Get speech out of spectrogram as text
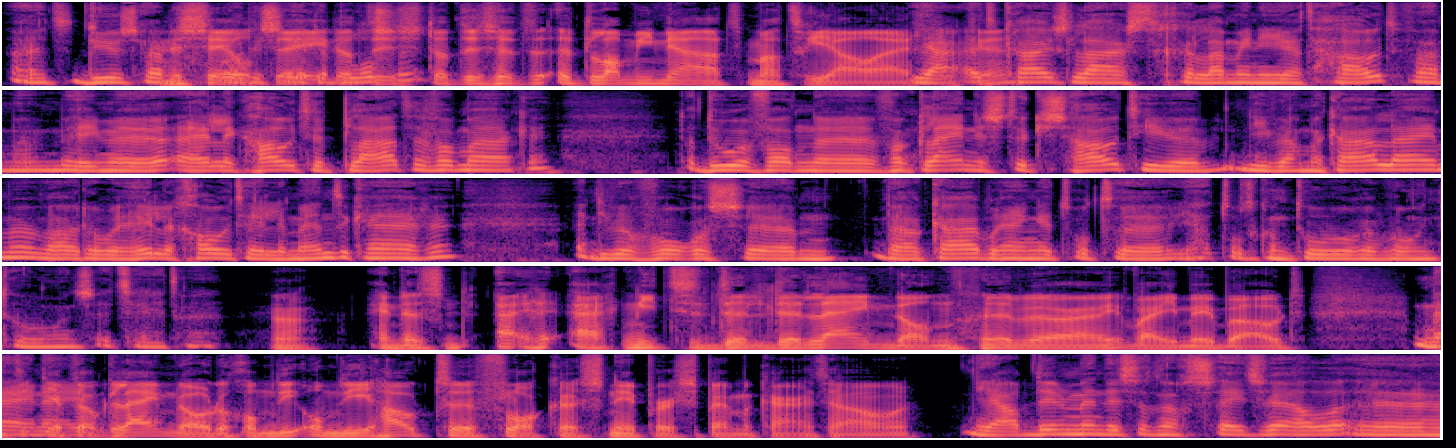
Uit duurzaam de CLT, dat is, dat is het, het laminaatmateriaal eigenlijk. Ja, het kruislaagst gelamineerd hout, waarmee we eigenlijk houten platen van maken. Dat doen we van, uh, van kleine stukjes hout die we, die we aan elkaar lijmen, waardoor we hele grote elementen krijgen. En die we vervolgens um, bij elkaar brengen tot, uh, ja, tot kantoren, woontorens, et cetera. Ja. En dat is eigenlijk niet de, de lijm dan waar, waar je mee bouwt. Want nee, je nee. hebt ook lijm nodig om die, om die houtvlokken, snippers bij elkaar te houden. Ja, op dit moment is het nog steeds wel uh,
